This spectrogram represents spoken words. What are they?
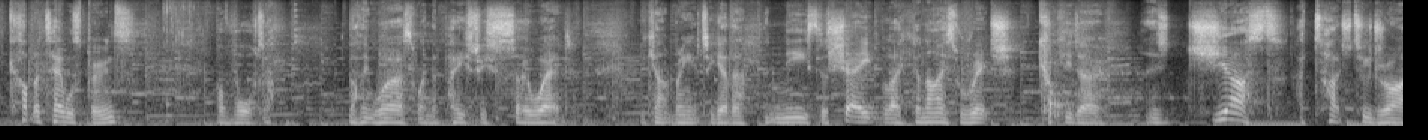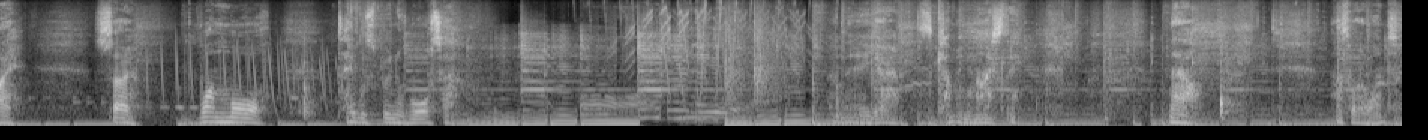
a couple of tablespoons of water. Nothing worse when the pastry's so wet, you can't bring it together. It needs to shape like a nice, rich cookie dough. It's just a touch too dry. So, one more tablespoon of water. And there you go, it's coming nicely. Now, that's what I want.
